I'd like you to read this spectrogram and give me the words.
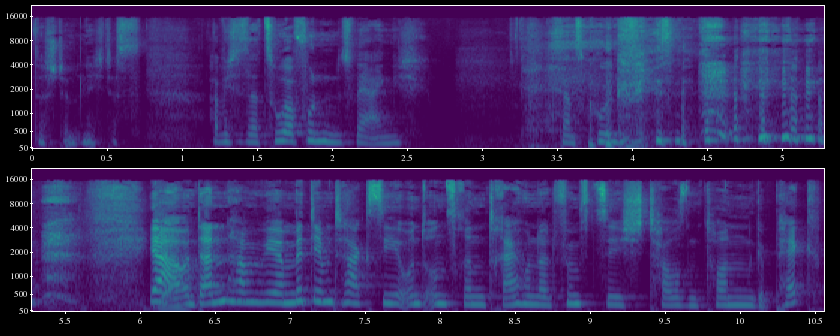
das stimmt nicht. Das habe ich das dazu erfunden. Das wäre eigentlich ganz cool gewesen. ja, Ja. und dann haben wir mit dem Taxi und unseren 350.000 Tonnen Gepäck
